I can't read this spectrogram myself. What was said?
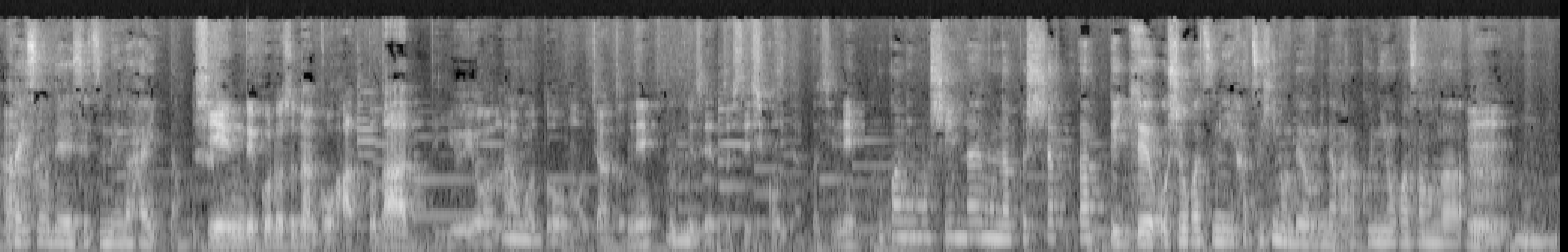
回想で説明が入った。支援で殺すのはご法度だっていうようなことをもちゃんとね、伏線として仕込んであったしね、お金も信頼もなくしちゃったって言ってお正月に初日の出を見ながら国岡さんが、うん、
